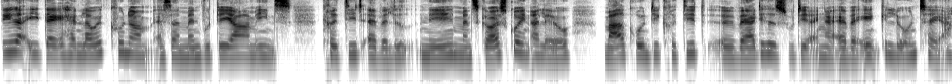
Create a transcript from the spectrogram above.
det der i dag handler jo ikke kun om, altså at man vurderer, om ens kredit er valid. Nej, man skal også gå ind og lave meget grundige kreditværdighedsvurderinger øh, af hver enkelt låntager.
